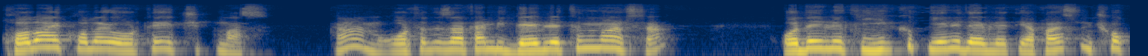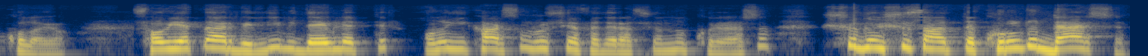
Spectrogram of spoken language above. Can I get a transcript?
kolay kolay ortaya çıkmaz. Tamam mı? Ortada zaten bir devletin varsa o devleti yıkıp yeni devlet yaparsın çok kolay o. Sovyetler Birliği bir devlettir. Onu yıkarsın Rusya Federasyonu'nu kurarsın. Şu gün şu saatte kuruldu dersin.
